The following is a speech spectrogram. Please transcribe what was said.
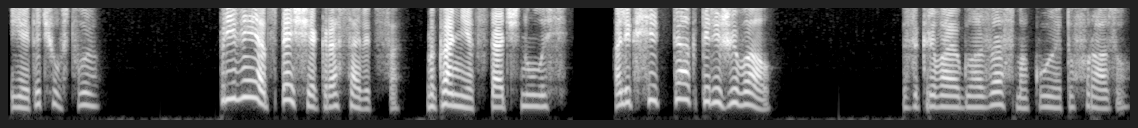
Я это чувствую. «Привет, спящая красавица!» Наконец-то очнулась. Алексей так переживал. Закрываю глаза, смакую эту фразу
